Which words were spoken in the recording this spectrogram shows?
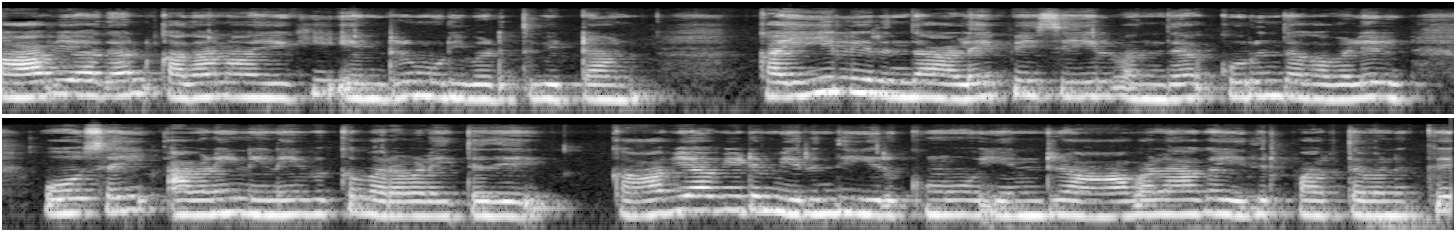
காவ்யாதான் கதாநாயகி என்று முடிவெடுத்துவிட்டான். கையில் இருந்த அலைபேசியில் வந்த குறுந்தகவலில் ஓசை அவனை நினைவுக்கு வரவழைத்தது. காவ்யாவிடம் இருந்து இருக்குமோ என்று ஆவலாக எதிர்பார்த்தவனுக்கு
